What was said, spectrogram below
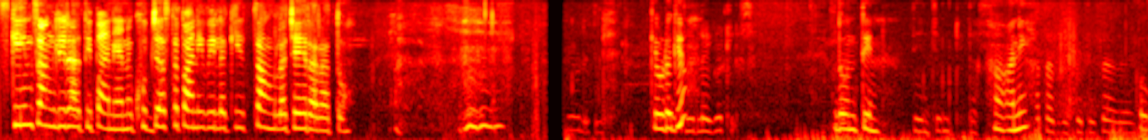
स्किन चांगली राहते पाण्यानं. खूप जास्त पाणी पिलं की चांगला चेहरा राहतो. केवढं घेऊ दोन तीन. तीन चिमटी हां आणि? हातात घेते हो.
